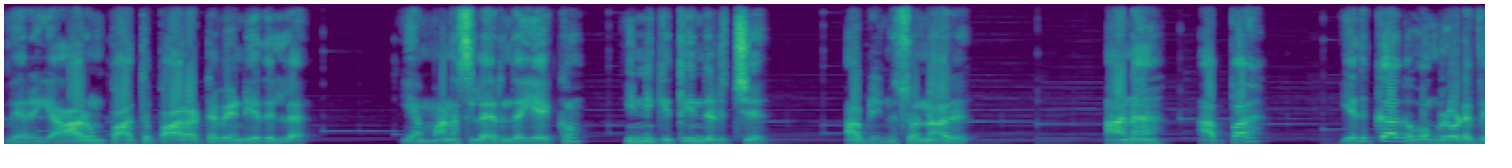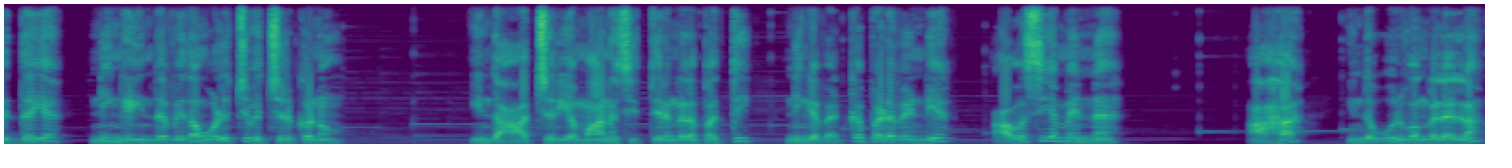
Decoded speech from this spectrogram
வேற யாரும் பார்த்து பாராட்ட வேண்டியதில்லை. என் மனசுல இருந்த ஏக்கம் இன்னைக்கு தீந்துடுச்சு அப்படின்னு சொன்னாரு. ஆனா அப்பா எதுக்காக உங்களோட வித்தைய நீங்க இந்த விதம் ஒழிச்சு வச்சிருக்கணும்? இந்த ஆச்சரியமான சித்திரங்களை பத்தி நீங்க வெட்கப்பட வேண்டிய அவசியம் என்ன? ஆஹா இந்த உருவங்கள் எல்லாம்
